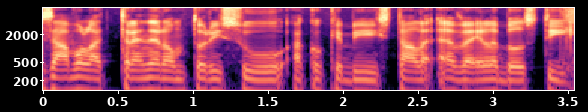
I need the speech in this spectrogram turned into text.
zavolať trénerom, ktorí sú ako keby stále available z tých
